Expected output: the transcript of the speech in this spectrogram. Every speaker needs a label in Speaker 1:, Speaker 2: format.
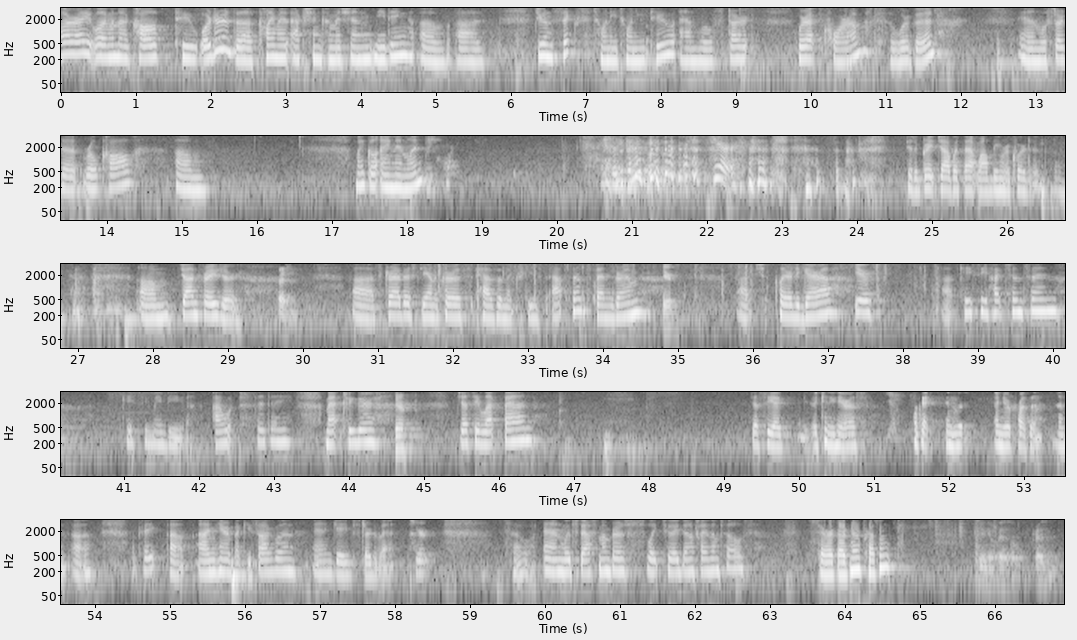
Speaker 1: All right, well, I'm going to call to order the Climate Action Commission meeting of uh, June 6, 2022, and we'll start, we're at quorum, so we're good. And we'll start a roll call. Um, Michael Einen Lynch,
Speaker 2: Here.
Speaker 1: so, did a great job with that while being recorded. so. Um, John Fraser,
Speaker 3: Present.
Speaker 1: uh, Stratis Giannakouros has an excused absence, Ben Grimm,
Speaker 3: Here.
Speaker 1: uh, Ch- Claire DeGuerra,
Speaker 2: Here.
Speaker 1: uh, Casey Hutchinson. Casey may be out today. Matt Krieger,
Speaker 3: Here.
Speaker 1: Jesse Leckband. Jesse, I, can you hear us? Yeah. Okay, and, you're- and you're present, and, uh, okay, uh, I'm here, Becky Soglin, and Gabe Sturdivant.
Speaker 3: Here.
Speaker 1: So, and would staff members like to identify themselves?
Speaker 2: Sarah Gardner, present.
Speaker 3: Daniel Bissell, present.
